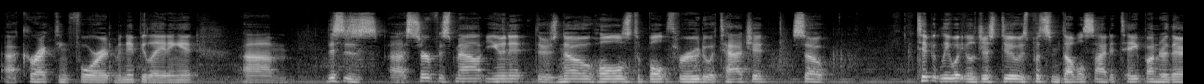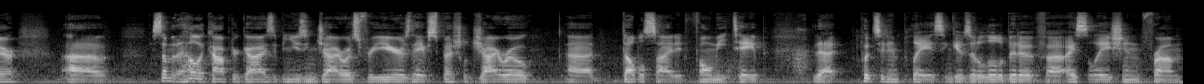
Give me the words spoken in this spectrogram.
uh, correcting for it, manipulating it. Um, this is a surface mount unit. There's no holes to bolt through to attach it. So typically what you'll just do is put some double-sided tape under there. Uh, some of the helicopter guys have been using gyros for years. They have special gyro uh, double-sided foamy tape that puts it in place and gives it a little bit of uh, isolation from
